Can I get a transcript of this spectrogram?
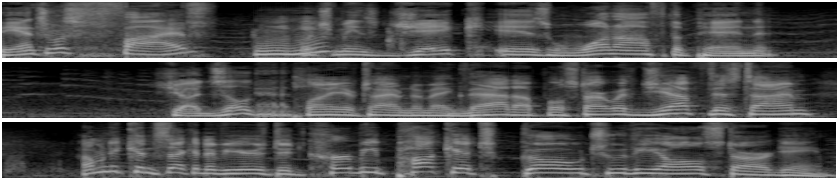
answer was 5 which means Jake is one off the pin. Judge Zulgad. Plenty of time to make that up. We'll start with Jeff this time. How many consecutive years did Kirby Puckett go to the All Star game?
